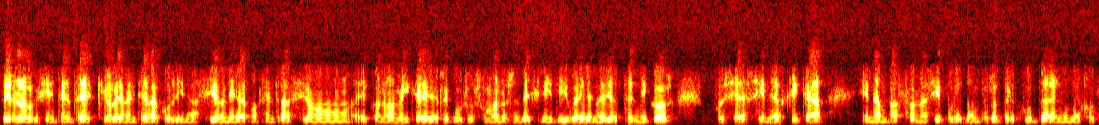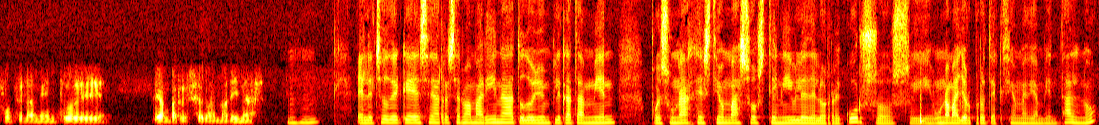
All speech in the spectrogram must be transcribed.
pero lo que se intenta es que obviamente la coordinación y la concentración económica y de recursos humanos en definitiva y de medios técnicos pues sea sinérgica en ambas zonas y por lo tanto repercuta en un mejor funcionamiento de, ambas reservas marinas. El hecho de que sea reserva marina, todo ello implica también pues una gestión más sostenible de los recursos y una mayor protección medioambiental, ¿no?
